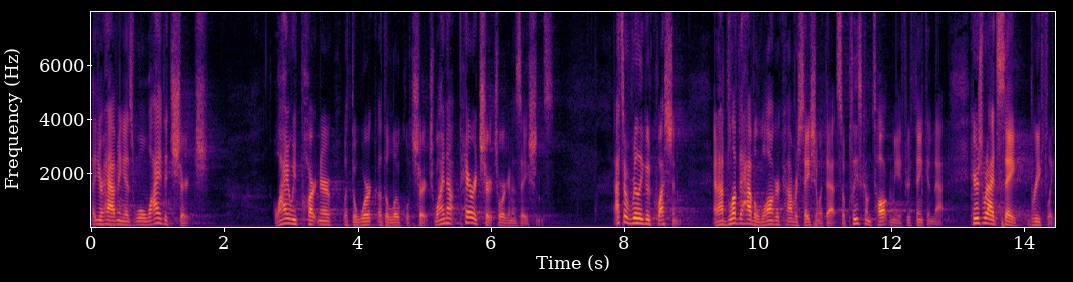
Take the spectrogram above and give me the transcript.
that you're having is, Well, why the church? Why do we partner with the work of the local church? Why not parachurch organizations? That's a really good question. And I'd love to have a longer conversation with that. So please come talk to me if you're thinking that. Here's what I'd say briefly.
